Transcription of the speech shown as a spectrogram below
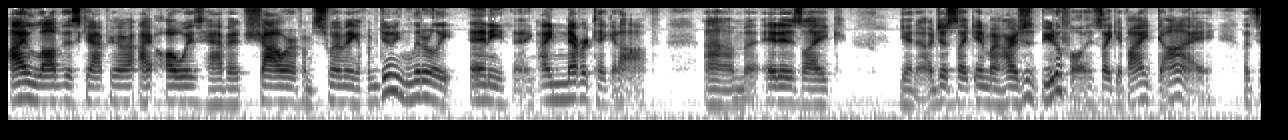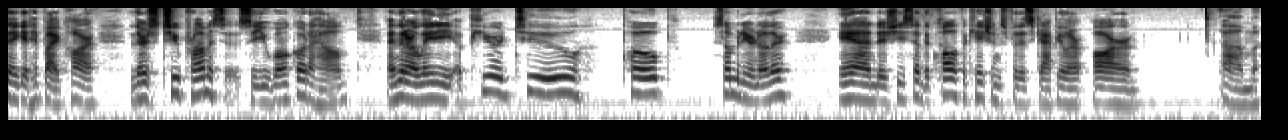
I love the scapular. I always have it. Shower if I'm swimming, if I'm doing literally anything, I never take it off. Um, it is like, you know, just like in my heart, it's just beautiful. It's like if I die, let's say I get hit by a car, there's two promises. So you won't go to hell. And then Our Lady appeared to Pope, somebody or another, and she said the qualifications for the scapular are um,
